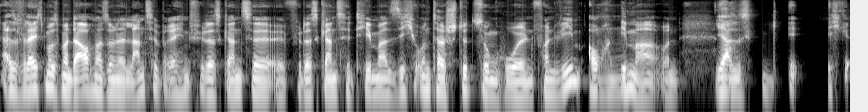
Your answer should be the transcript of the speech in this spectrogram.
Also vielleicht muss man da auch mal so eine Lanze brechen für das ganze, äh, für das ganze Thema, sich Unterstützung holen, von wem auch immer. Und Ja. also es, ich,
